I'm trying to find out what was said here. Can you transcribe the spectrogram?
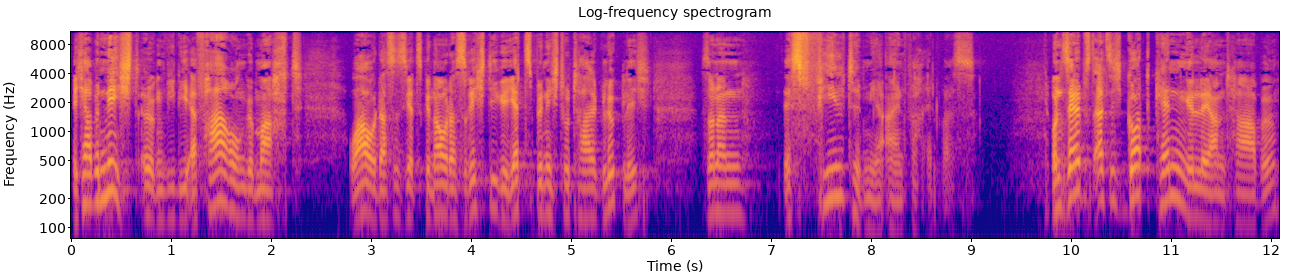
Ich habe nicht irgendwie die Erfahrung gemacht, wow, das ist jetzt genau das Richtige, jetzt bin ich total glücklich, sondern es fehlte mir einfach etwas. Und selbst als ich Gott kennengelernt habe,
